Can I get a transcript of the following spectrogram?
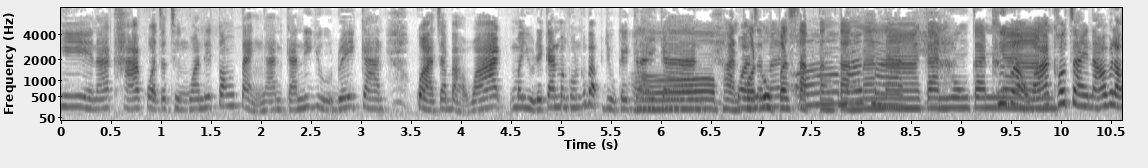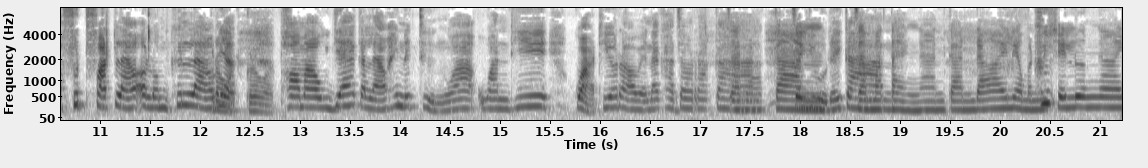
ทีนะคะ กว่าจะถึงวันที่ต้องแต่งงานกันที่อยู่ด้วยกันกว่าจะแบบว่ามาอยู่ด้วยกันบางคนก็แบบอยู่ไกลๆกันโอ้ผ่านกว่าพ้นจะอุปสรรคเออต่างๆมนากมนาการงงการงานคือแบบว่าเข้าใจนะเวลาฟึดฟัดแล้วอารมณ์ขึ้นแล้วโกรเนี่ยธโกรธพอมาแยกกันแล้วให้นึกถึงว่าวันที่กว่าที่เราเนี่ยนะคะ จะรักกันจะรักกันจะอยู่ด้วยกันจะมาแต่งงานกันได้เนี่ยมันคือไม่ใช่เรื่องง่าย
